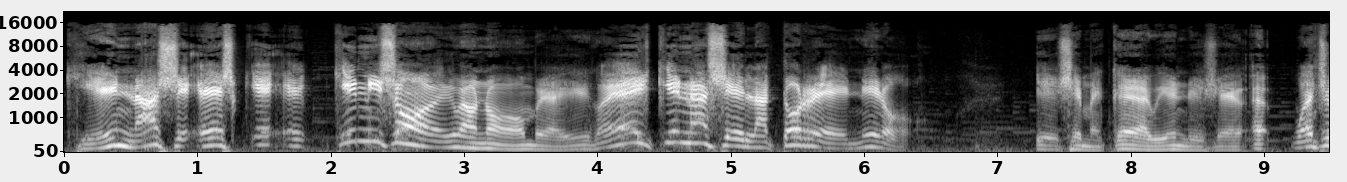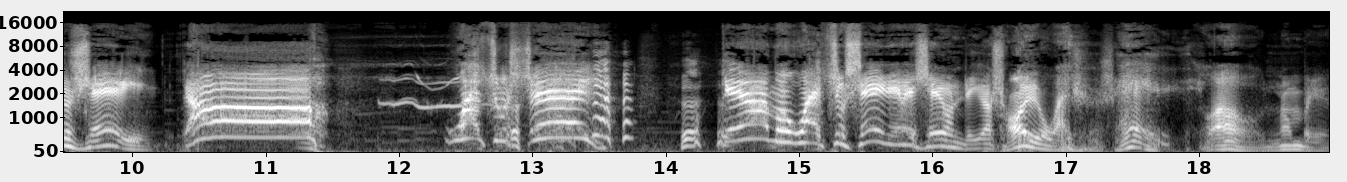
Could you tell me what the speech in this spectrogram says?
¿quién hace? Es que, eh, ¿quién hizo? Iba un hombre. Dijo, "Ey, ¿quién hace la torre de Niro? Y se me queda viendo y dice, "Eh, what you say? ¡Oh! What you say? Te amo, say. Debe ser donde yo soy, say. Wow, un hombre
